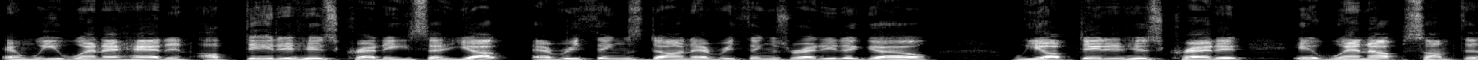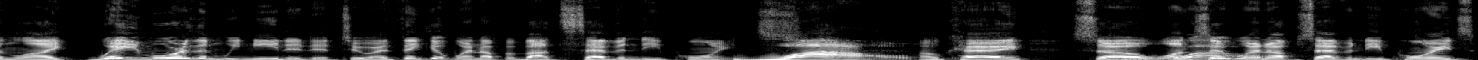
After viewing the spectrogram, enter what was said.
And we went ahead and updated his credit. He said, Yep, everything's done, everything's ready to go. We updated his credit. It went up something like way more than we needed it to. I think it went up about 70 points. Wow. Okay. So once Wow. it went up 70 points,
